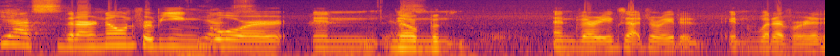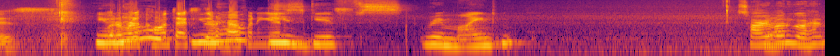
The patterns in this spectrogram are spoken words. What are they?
Yes. that are known for being Yes. gore in, No, in- but- and very exaggerated in whatever it is, You whatever know, the context you they're know what happening these in. These gifts remind m- Sorry, Yeah. Yvonne, go ahead.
